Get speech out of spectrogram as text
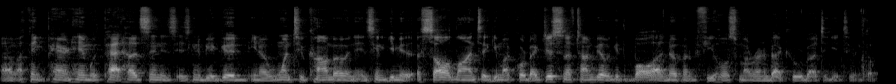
Um, I think pairing him with Pat Hudson is, is going to be a good you know one two combo, and it's going to give me a, a, solid line to give my quarterback just enough time to be able to get the ball out and open up a few holes for my running back who we're about to get to in a couple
